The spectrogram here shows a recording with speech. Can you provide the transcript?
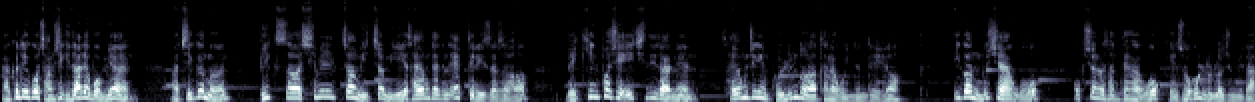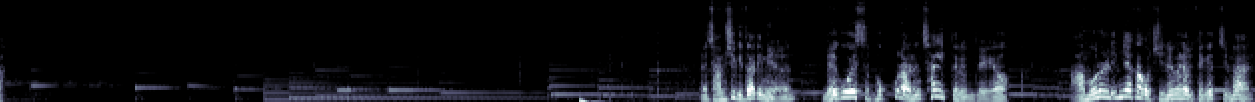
아, 그리고 잠시 기다려보면 아, 지금은 빅서 11.2.2에 사용되는 앱들이 있어서 맥킨토시 HD라는 사용 중인 볼륨도 나타나고 있는데요. 이건 무시하고 옵션을 선택하고 계속을 눌러줍니다. 네, 잠시 기다리면 맥OS 복구라는 창이 뜨는데요. 암호를 입력하고 진행을 해도 되겠지만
